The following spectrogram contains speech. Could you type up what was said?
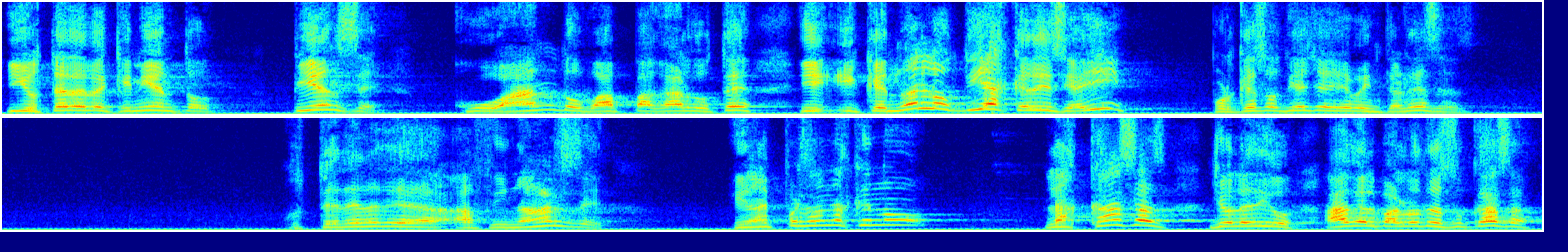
y usted debe 500, piense, ¿cuándo va a pagar de usted? Y, y, que no es los días que dice ahí, porque esos días ya lleva intereses. Usted debe de afinarse. Y hay personas que no, las casas, yo le digo, haga el valor de su casa.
